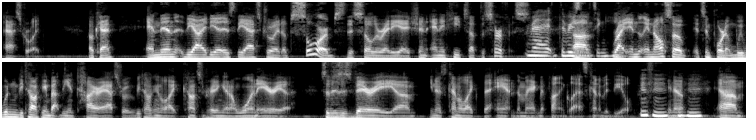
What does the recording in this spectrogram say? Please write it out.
asteroid. Okay. And then the idea is the asteroid absorbs the solar radiation and it heats up the surface. Right, the Um, resulting heat. Right, and, and also it's important. We wouldn't be talking about the entire asteroid. We'd be talking like concentrating it on one area. So this is very, um, you know, it's kind of like the ant, and the magnifying glass kind of a deal. Mm-hmm, you know, um,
